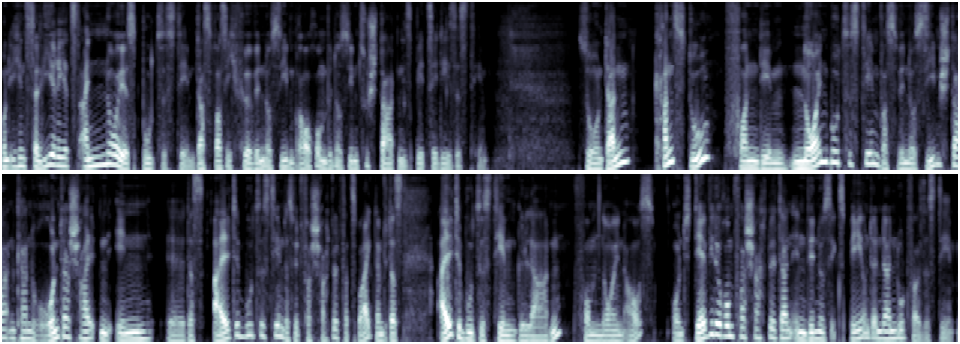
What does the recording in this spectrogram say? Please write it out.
und ich installiere jetzt ein neues Bootsystem. Das, was ich für Windows 7 brauche, um Windows 7 zu starten, dieses BCD-System. So, und dann kannst du von dem neuen Bootsystem, was Windows 7 starten kann, runterschalten in äh, das alte Bootsystem, das wird verschachtelt, verzweigt, dann wird das alte Bootsystem geladen vom neuen aus. Und der wiederum verschachtelt dann in Windows XP und in dein Notfallsystem,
